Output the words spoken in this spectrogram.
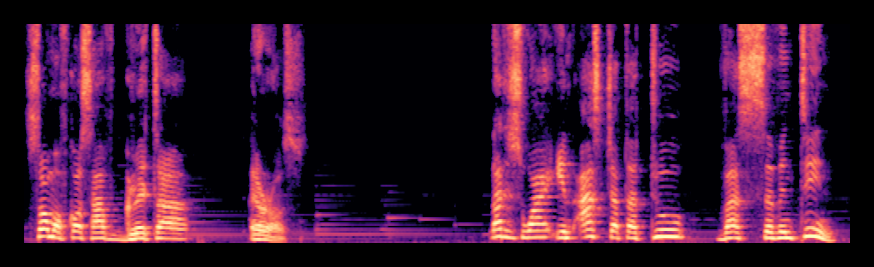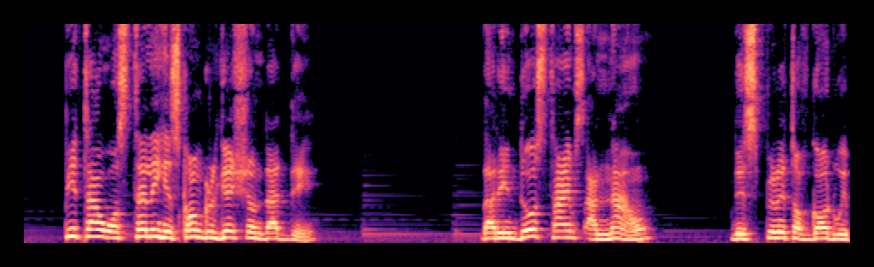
Some, of course, have greater errors. That is why in Acts chapter 2, verse 17, Peter was telling his congregation that day that in those times and now, the Spirit of God will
